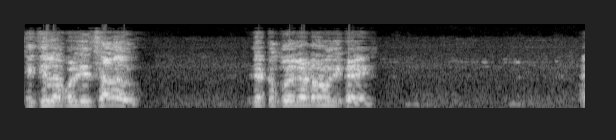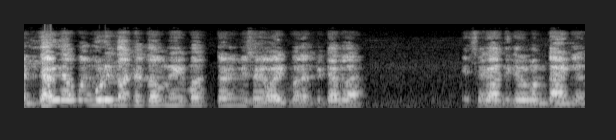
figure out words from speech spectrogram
एक जिल्हा परिषद शाळा त्या तिथे गटारामध्ये खेळेल आणि त्यावेळी आपण मोठी ताकद लावून हे मग त्यावेळी मी सगळ्या वाईटपणा स्वीकारला. हे सगळं अतिक्रमण आणलं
